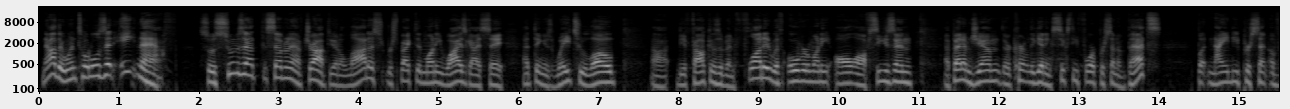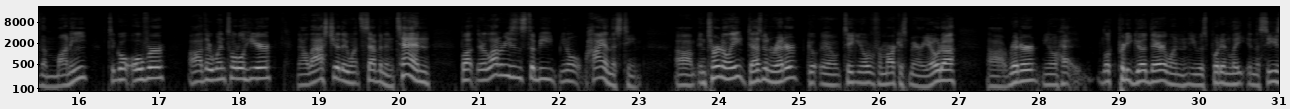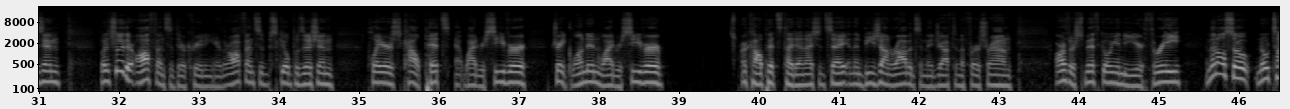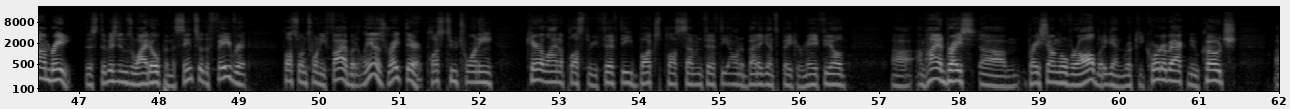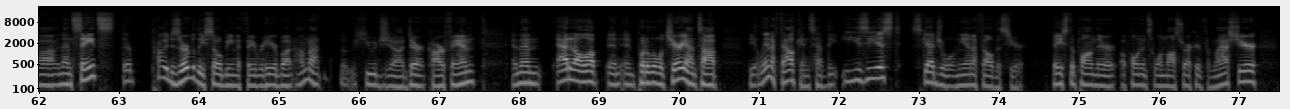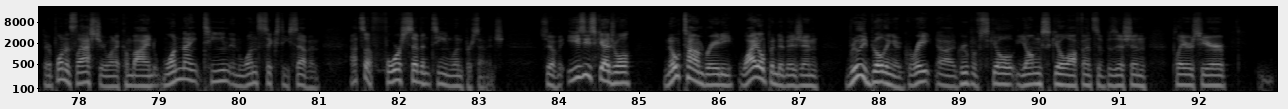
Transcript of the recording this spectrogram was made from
Now their win total is at eight and a half. So as soon as that the seven and a half dropped, you had a lot of respected money. Wise guys say that thing is way too low. Uh, the Falcons have been flooded with over money all off season. At BetMGM, they're currently getting 64% of bets, but 90% of the money to go over uh, their win total here. Now, last year they went 7 and 10, but there are a lot of reasons to be, you know, high on this team. Um, internally, Desmond Ridder go, you know, taking over from Marcus Mariota. Uh, Ridder, you know, looked pretty good there when he was put in late in the season. But it's really their offense that they're creating here. Their offensive skill position players, Kyle Pitts at wide receiver, Drake London, wide receiver, or Kyle Pitts, tight end, I should say, and then Bijan Robinson they drafted in the first round. Arthur Smith going into year three, and then also no Tom Brady. This division's wide open. The Saints are the favorite, plus 125, but Atlanta's right there, plus 220. Carolina plus 350, Bucks plus 750. I want to bet against Baker Mayfield. Uh, I'm high on Bryce um, Bryce Young overall, but again, rookie quarterback, new coach, uh, and then Saints. They're probably deservedly so being the favorite here, but I'm not a huge uh, Derek Carr fan. And then add it all up and, and put a little cherry on top. The Atlanta Falcons have the easiest schedule in the NFL this year based upon their opponent's one loss record from last year. Their opponents last year went a combined 119 and 167. That's a 417 win percentage. So you have an easy schedule, no Tom Brady, wide open division, really building a great uh, group of skill, young skill offensive position players here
